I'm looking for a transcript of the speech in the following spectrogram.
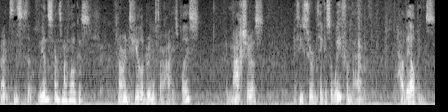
Right? So this is we understand this machlokas. Torah and tefillah bring us to our highest place. They machshir us. If the yisurim take us away from that, how are they helping us?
